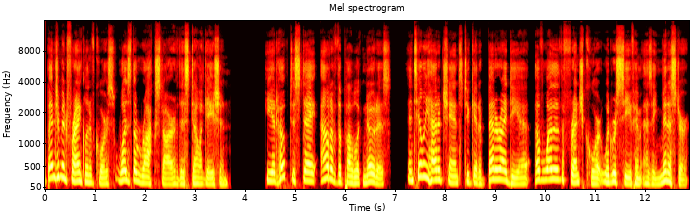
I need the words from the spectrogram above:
Benjamin Franklin, of course, was the rock star of this delegation. He had hoped to stay out of the public notice until he had a chance to get a better idea of whether the French court would receive him as a minister.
